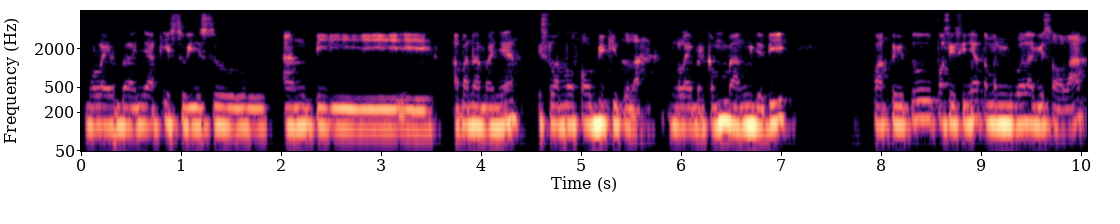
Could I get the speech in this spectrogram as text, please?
mulai banyak isu-isu anti apa namanya Islamofobik gitulah mulai berkembang. Jadi waktu itu posisinya temen gue lagi sholat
